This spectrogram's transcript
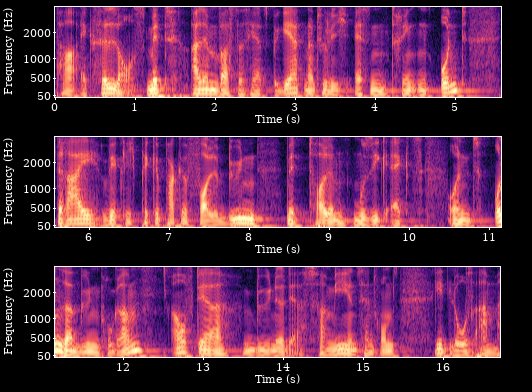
par excellence mit allem, was das Herz begehrt. Natürlich Essen, Trinken und drei wirklich pickepacke volle Bühnen mit tollen Musikacts. Und unser Bühnenprogramm auf der Bühne des Familienzentrums geht los am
